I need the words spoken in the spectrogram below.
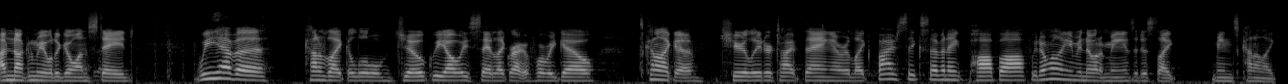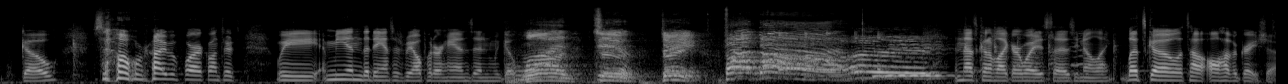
I'm not gonna be able to go on stage. We have a kind of like a little joke we always say like right before we go. It's kind of like a cheerleader type thing, and we're like five, six, seven, eight, pop off. We don't really even know what it means. It just like means kind of like go. So right before our concerts, we, me and the dancers, we all put our hands in. And we go One, two, three, Papa! and that's kind of like our way. It says, you know, like let's go, let's all all have a great show.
